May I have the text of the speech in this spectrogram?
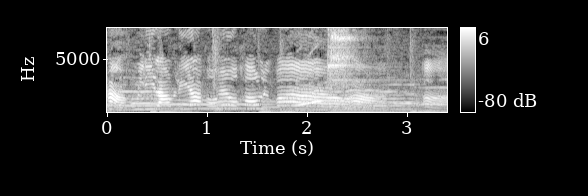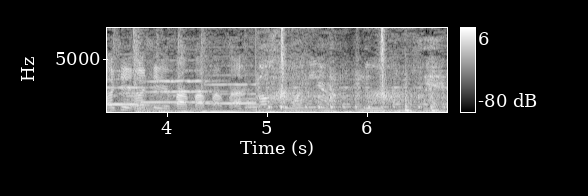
ถามบุรีรัมย์หรือยังเขาให้เราเข้าหรือเปล่าอ่าอ่าโอ เค โอเคไปไปไปไปก็คือว่าเนี่ยลืมแฟน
